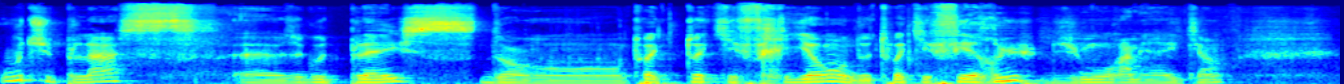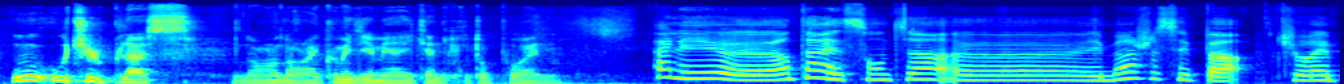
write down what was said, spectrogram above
Où tu places euh, The Good Place dans toi, toi qui es friand, de toi qui es féru d'humour américain, où, où, tu le places dans, dans la comédie américaine contemporaine? Allez, euh, intéressant, tiens. Euh, eh ben, je sais pas. Tu aurais,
